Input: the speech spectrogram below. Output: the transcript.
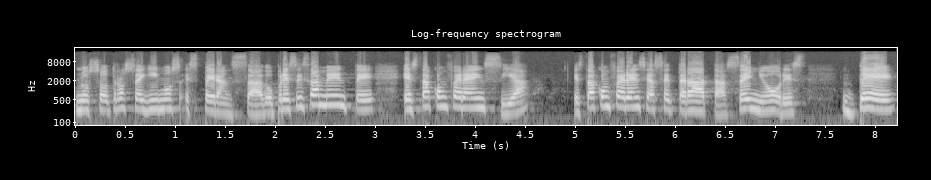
nosotros seguimos esperanzados. Precisamente esta conferencia, esta conferencia se trata, señores, de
